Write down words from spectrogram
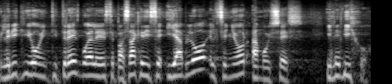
Levítico 23, voy a leer este pasaje, dice, y habló el Señor a Moisés y le dijo,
